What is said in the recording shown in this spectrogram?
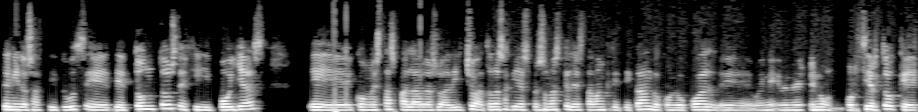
tenido esa actitud, de tontos, de gilipollas, con estas palabras lo ha dicho a todas aquellas personas que le estaban criticando, con lo cual, por cierto, que,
